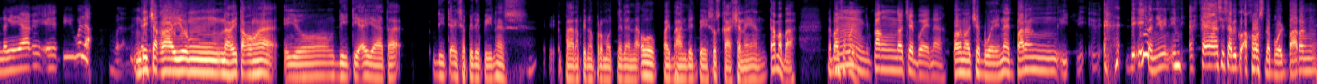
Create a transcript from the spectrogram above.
nangyayari, eh di wala. wala. Hindi, tsaka yung nakita ko nga, yung DTI yata, DTI sa Pilipinas, parang pinopromote nila na, oh, 500 pesos, kasya na yan. Tama ba? Nabasa ko eh. Mm, pang Noche Buena. Pang Noche Buena. Parang, di, yun, yun, hindi- kaya kasi sabi ko across the board, parang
